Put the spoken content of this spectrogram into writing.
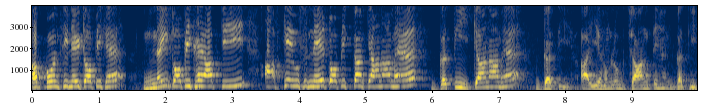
अब कौन सी नई टॉपिक है? नई टॉपिक है आपकी, आपके उस नए टॉपिक का क्या नाम है? गति। क्या नाम है? गति। आइए हम लोग जानते हैं गति।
